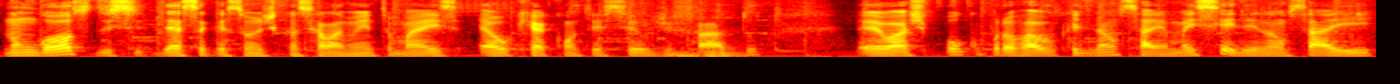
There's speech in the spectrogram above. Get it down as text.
não gosto desse- dessa questão de cancelamento, mas é o que aconteceu Uhum. de fato. Eu acho pouco provável que ele não saia, mas se ele não sair,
